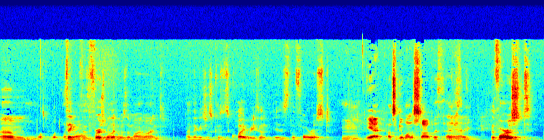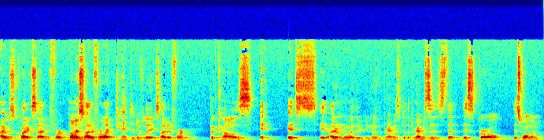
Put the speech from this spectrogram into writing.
Um, what what I went think wrong? the first one that comes to my mind, I think it's just because it's quite recent, is The Forest. Mm, yeah, that's a good one to start with. Actually, Um, the Forest, I was quite excited for. Not excited for, like tentatively excited for, because it it's it, I don't know whether you know the premise, but the premise is that this girl, this woman,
